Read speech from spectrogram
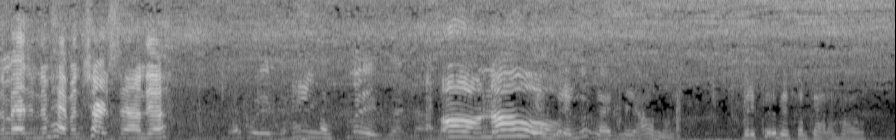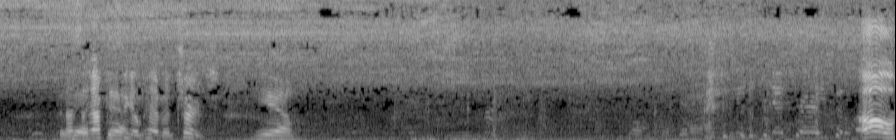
Can imagine them having church down there. That's what it hang on slaves right now. Oh no. That's what it looked like to me. I don't know. But it could have been some kind of house. I, said, I can see them having church. Yeah. Oh,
